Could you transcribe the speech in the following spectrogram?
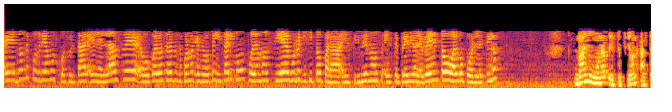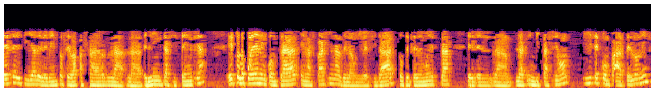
eh, ¿dónde podríamos consultar el enlace o cuál va a ser la plataforma que se va a utilizar y cómo podemos, si hay algún requisito para inscribirnos este previo al evento o algo por el estilo? No hay ninguna prescripción, hasta ese día del evento se va a pasar la, la, el link de asistencia. Esto lo pueden encontrar en las páginas de la universidad, donde se demuestra el, la, invitación y se comparte los links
